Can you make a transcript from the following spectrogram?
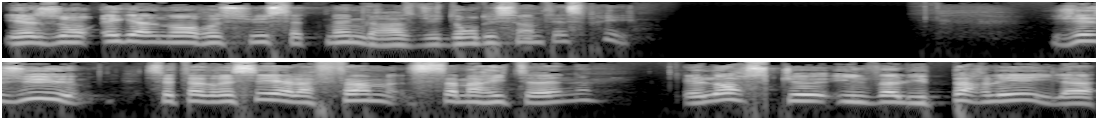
Et elles ont également reçu cette même grâce du don du Saint-Esprit. Jésus s'est adressé à la femme samaritaine et lorsqu'il va lui parler, il a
